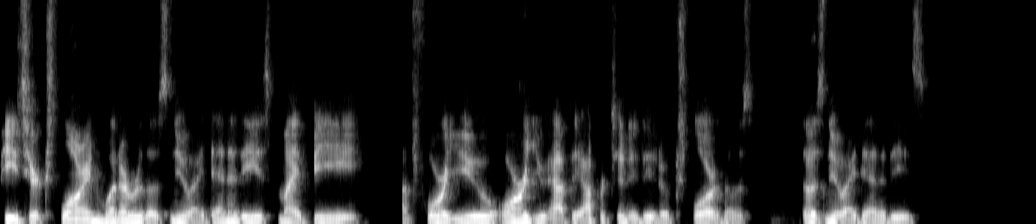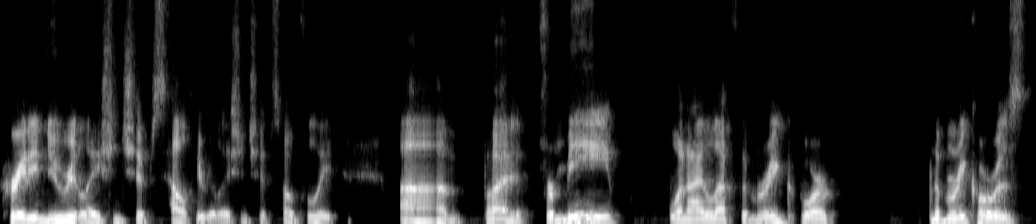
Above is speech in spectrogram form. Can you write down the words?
piece you're exploring whatever those new identities might be uh, for you or you have the opportunity to explore those those new identities. Creating new relationships, healthy relationships, hopefully. Um, but for me, when I left the Marine Corps, the Marine Corps was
